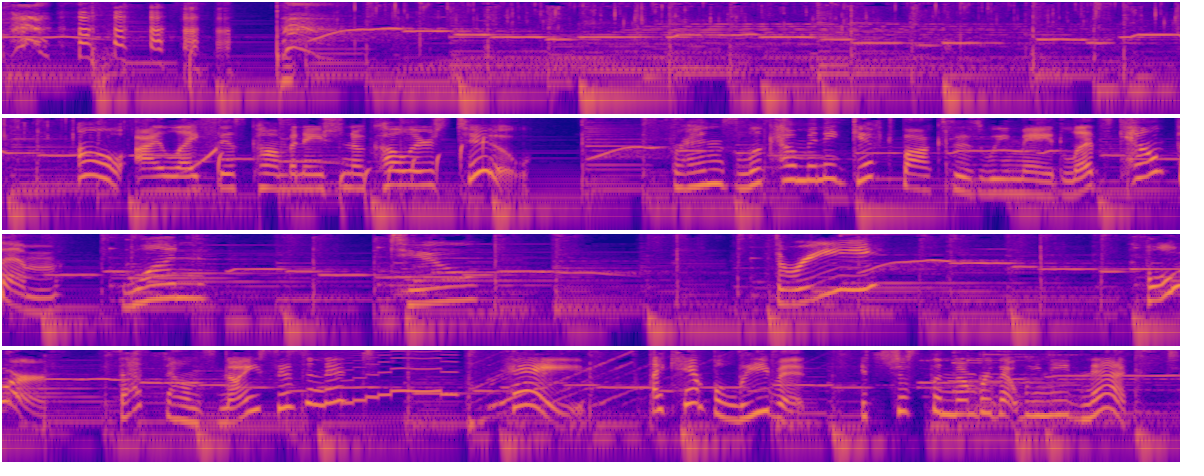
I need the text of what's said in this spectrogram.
oh, I like this combination of colors too. Friends, look how many gift boxes we made. Let's count them. One, two, three, four. That sounds nice, isn't it? Hey, I can't believe it. It's just the number that we need next.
